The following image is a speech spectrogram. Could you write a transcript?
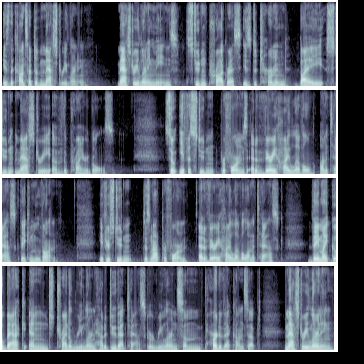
is the concept of mastery learning. Mastery learning means student progress is determined by student mastery of the prior goals. So if a student performs at a very high level on a task, they can move on. If your student does not perform at a very high level on a task, they might go back and try to relearn how to do that task or relearn some part of that concept. Mastery learning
